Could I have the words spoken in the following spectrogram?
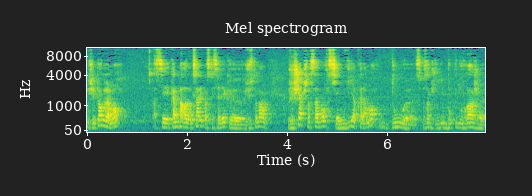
j'ai peur de la mort. C'est quand même paradoxal parce que c'est vrai que justement, je cherche à savoir s'il y a une vie après la mort, d'où, euh, c'est pour ça que je lis beaucoup d'ouvrages euh,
